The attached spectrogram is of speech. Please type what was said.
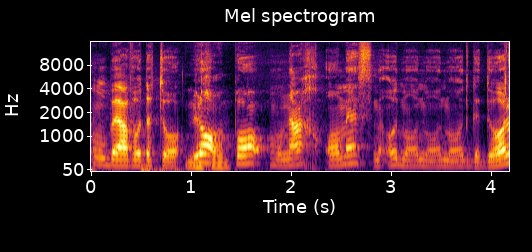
הוא בעבודתו. נכון. לא, פה מונח עומס מאוד מאוד מאוד מאוד גדול.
